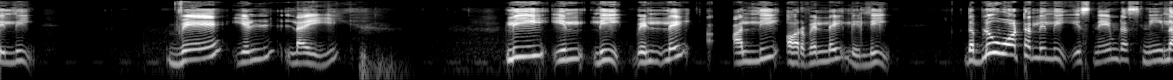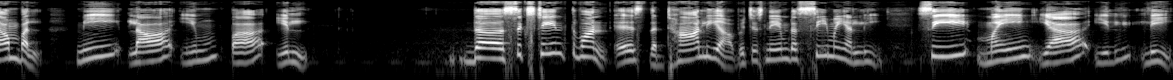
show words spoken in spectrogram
lily. Ve il lai, Li il li, Vellai Alli or Vellai lily. The blue water lily is named as Neelambal. Ni la im pa il. The sixteenth one is the Dahlia, which is named as Seemayalli. Si mai ya il.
